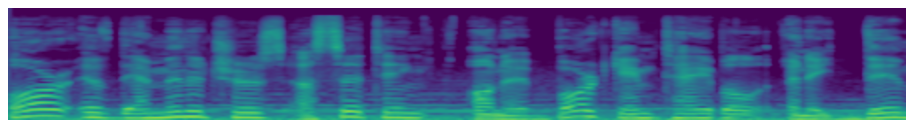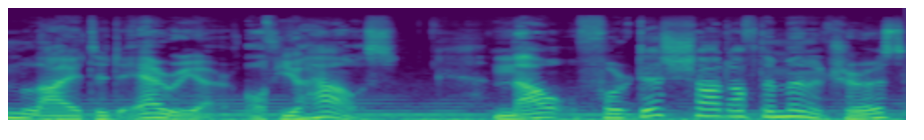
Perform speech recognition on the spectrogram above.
or if their miniatures are sitting on a board game table in a dim lighted area of your house. Now for this shot of the miniatures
